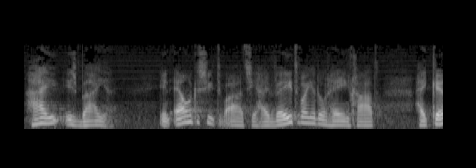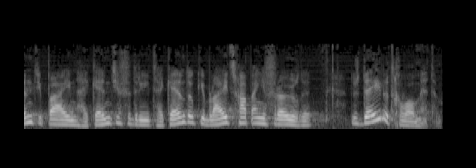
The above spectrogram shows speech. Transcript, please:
Hij is bij je. In elke situatie. Hij weet waar je doorheen gaat. Hij kent je pijn, hij kent je verdriet, hij kent ook je blijdschap en je vreugde. Dus deel het gewoon met hem.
